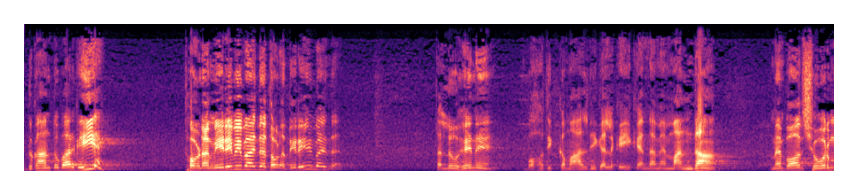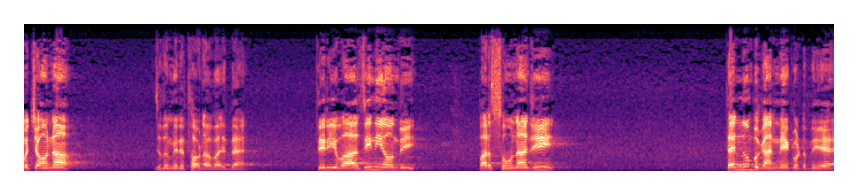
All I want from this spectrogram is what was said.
ਦੁਕਾਨ ਤੋਂ ਬਾਹਰ ਗਈ ਹੈ? ਥੋੜਾ ਮੇਰੇ ਵੀ ਵੱਜਦਾ, ਥੋੜਾ ਤੇਰੇ ਵੀ ਵੱਜਦਾ ਤਾਂ ਲੋਹੇ ਨੇ ਬਹੁਤ ਹੀ ਕਮਾਲ ਦੀ ਗੱਲ ਕਹੀ, ਕਹਿੰਦਾ ਮੈਂ ਮੰਨਦਾ, ਮੈਂ ਬਹੁਤ ਸ਼ੋਰ ਮਚਾਉਣਾ ਜਦੋਂ ਮੇਰੇ ਥੋੜਾ ਵੱਜਦਾ ਤੇਰੀ ਆਵਾਜ਼ ਹੀ ਨਹੀਂ ਆਉਂਦੀ, ਪਰ ਸੋਨਾ ਜੀ, ਤੈਨੂੰ ਬਗਾਨੇ ਕੁੱਟਦੇ ਐ।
